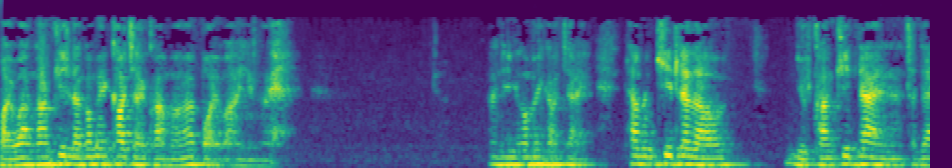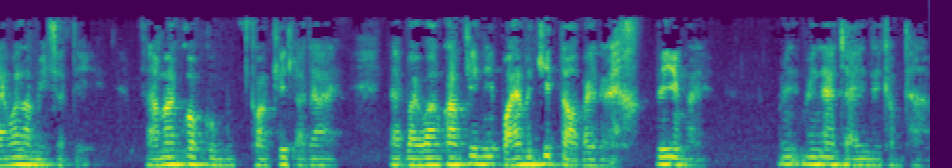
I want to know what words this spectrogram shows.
ปล่อยวางความคิดเราก็ไม่เข้าใจความหมายว่าปล่อยวางยังไง อันนี้ก็ไม่เข้าใจ ถ้ามันคิดแล้วเรา หยุดความคิดได้นะแสดงว่าเรามีสติ สามารถควบคุมความคิดเราได้ แต่ปล่อยวางความคิดนี้ปล่อยให้มันคิดต่อไปเลยหรือยังไง ไม่ไม่แน่ใจในคำถาม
